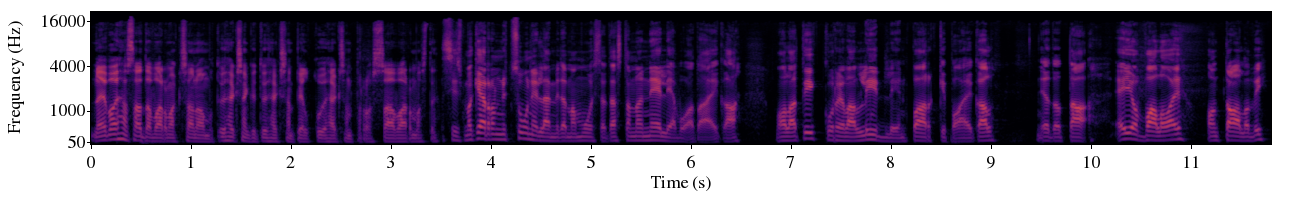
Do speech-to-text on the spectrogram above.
No ei voi ihan sata varmaksi sanoa, mutta 99,9 prossaa varmasti. Siis mä kerron nyt suunnilleen, mitä mä muistan. Tästä on noin neljä vuotta aikaa. Me ollaan Tikkurilan Lidlin parkkipaikalla. Ja tota, ei ole valoi, on talvi.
